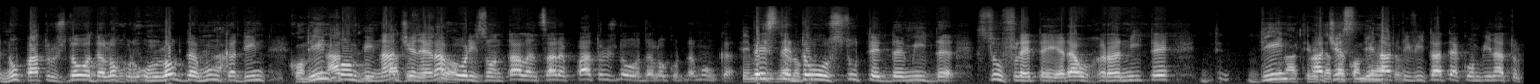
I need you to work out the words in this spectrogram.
nu 42 de locuri, un loc de muncă da. din combinat, din combinat genera pe orizontală în țară 42 de locuri de muncă. De Peste de 200 de mii de suflete erau hrănite din, din, activitatea, acest, din activitatea combinatului.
